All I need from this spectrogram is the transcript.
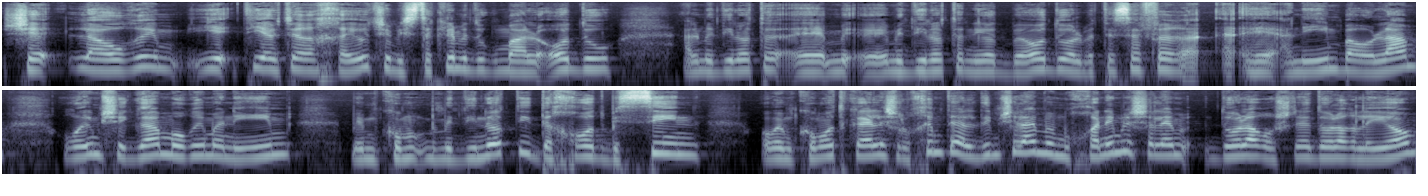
שלהורים תהיה יותר אחריות, שמסתכלים לדוגמה על הודו, על מדינות, אה, מדינות עניות בהודו, על בתי ספר אה, עניים בעולם, רואים שגם הורים עניים במקום, במדינות נידחות בסין, או במקומות כאלה, שולחים את הילדים שלהם ומוכנים לשלם דולר או שני דולר ליום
